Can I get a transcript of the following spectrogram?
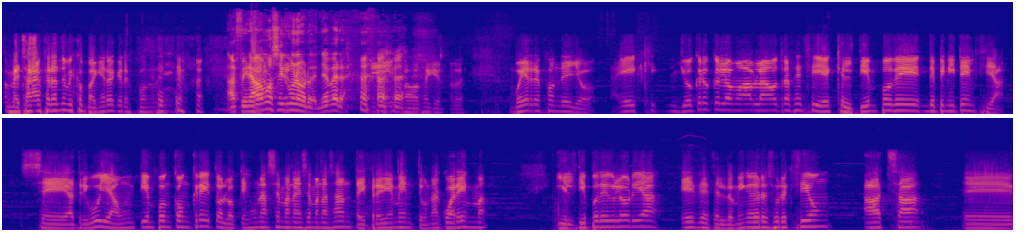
Me están esperando mis compañeras que respondan. Al final vamos a seguir un orden, ya verás. vamos a seguir un orden. Voy a responder yo. Es que yo creo que lo hemos hablado otras veces y es que el tiempo de, de, penitencia se atribuye a un tiempo en concreto, lo que es una semana de Semana Santa y previamente una cuaresma, y el tiempo de gloria es desde el domingo de resurrección hasta eh,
